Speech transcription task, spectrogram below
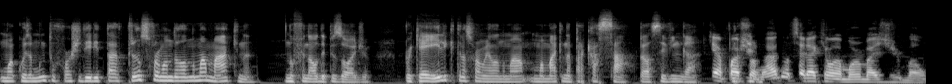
uma coisa muito forte dele tá transformando ela numa máquina no final do episódio. Porque é ele que transforma ela numa uma máquina pra caçar, pra ela se vingar. Que é apaixonado ou será que é um amor mais de irmão?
